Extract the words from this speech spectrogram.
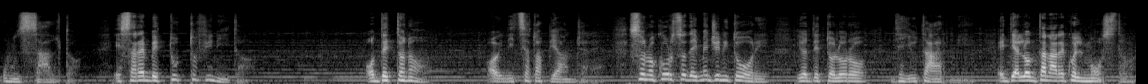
Un salto, e sarebbe tutto finito. Ho detto no. Ho iniziato a piangere. Sono corso dai miei genitori e ho detto loro di aiutarmi e di allontanare quel mostro,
